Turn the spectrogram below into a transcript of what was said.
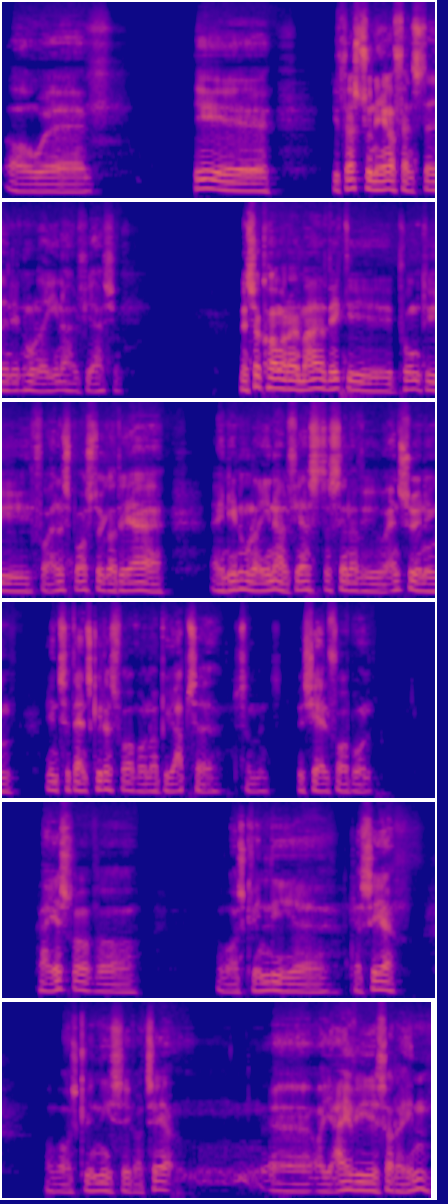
Og øh, det, øh, de første turneringer fandt sted i 1971. Jo. Men så kommer der et meget vigtigt punkt i, for alle sportsstykker, det er, at i 1971, så sender vi jo ansøgning ind til Dansk Idrætsforbund og bliver optaget som et specialforbund. Kai Estrup og, og vores kvindelige øh, kasserer og vores kvindelige sekretær øh, og jeg, vi er så derinde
